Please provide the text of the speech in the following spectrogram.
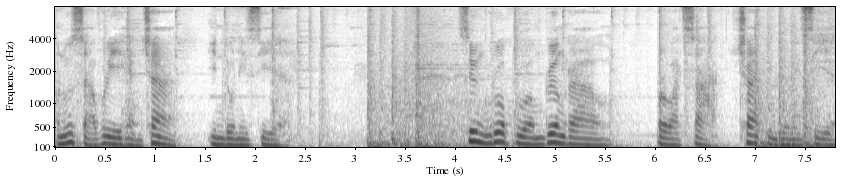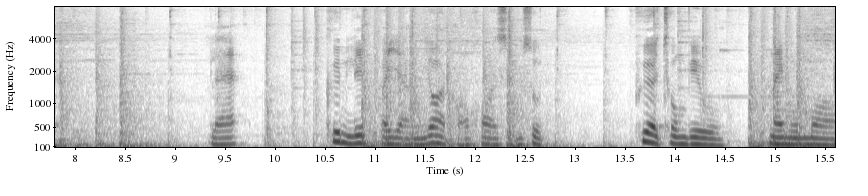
อนุสาวรีย์แห่งชาติอินโดนีเซีย ซึ่งรวบรวมเรื่องราวประวัติศาสตร์ ชาติอินโดนีเซีย และขึ้นลิฟต์ไปยังยอดหอคอยสูงสุด เพื่อชมวิว ในมุมมอง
